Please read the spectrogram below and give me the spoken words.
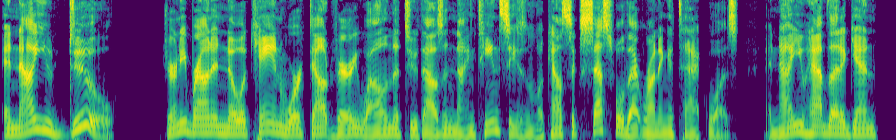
And now you do. Journey Brown and Noah Cain worked out very well in the 2019 season. Look how successful that running attack was. And now you have that again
